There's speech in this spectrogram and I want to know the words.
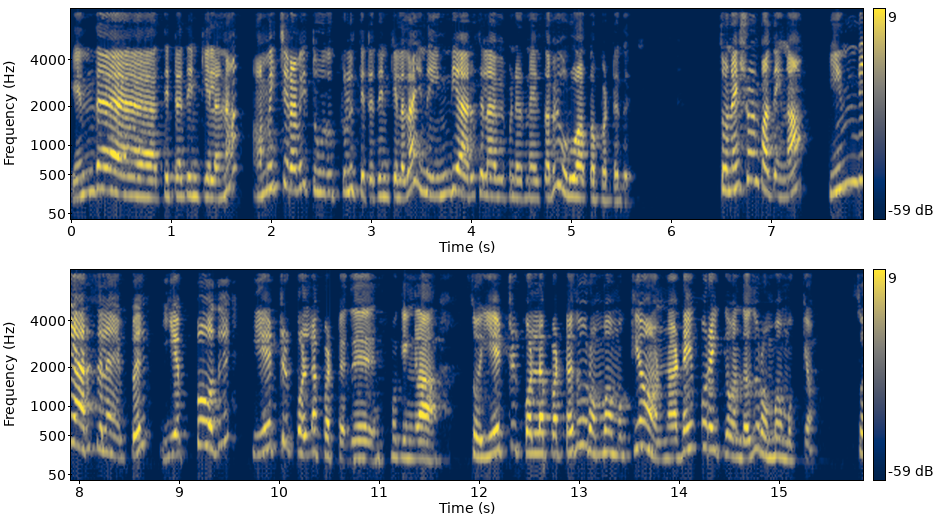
எந்த திட்டத்தின் கீழனா அமைச்சரவை தூதுக்குழு திட்டத்தின் கீழ தான் இந்த இந்திய அரசியலமைப்பு நிர்ணய சபை உருவாக்கப்பட்டது. சோ நெக்ஸ்ட் ஒன் பாத்தீங்கன்னா இந்திய அரசியலமைப்பு எப்போது ஏற்றுக்கொள்ளப்பட்டது? ஓகேங்களா சோ ஏற்றுக்கொள்ளப்பட்டதும் ரொம்ப முக்கியம். நடைமுறைக்கு வந்ததும் ரொம்ப முக்கியம். சோ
